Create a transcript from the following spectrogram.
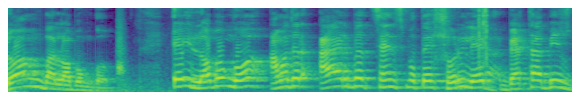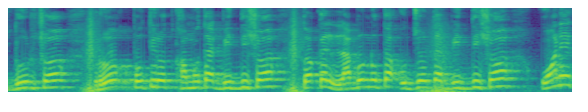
লং বা লবঙ্গ। এই লবঙ্গ আমাদের আয়ুর্বেদ সায়েন্স মতে শরীরে ব্যথা, বিষ দূর রোগ প্রতিরোধ ক্ষমতা বৃদ্ধি সহ ত্বকের লাবণ্যতা, উজ্জ্বলতা বৃদ্ধি সহ অনেক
